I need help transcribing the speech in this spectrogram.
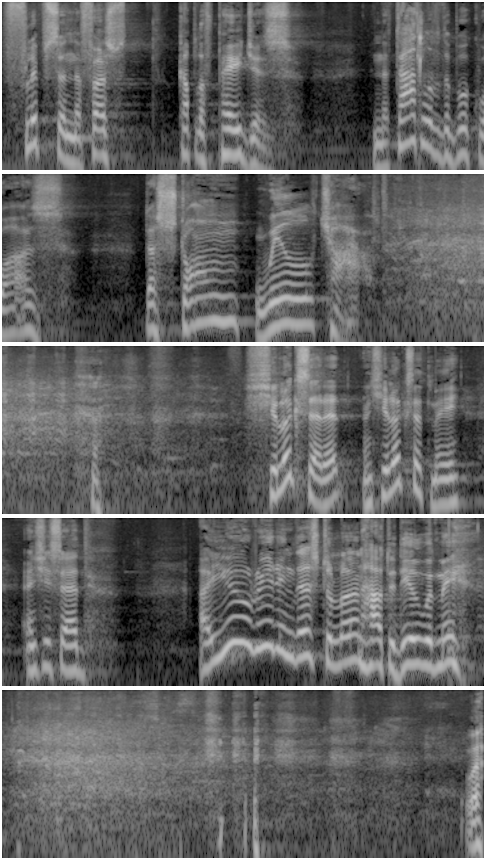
flips in the first couple of pages. And the title of the book was The Strong Will Child. She looks at it and she looks at me and she said, Are you reading this to learn how to deal with me? well,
